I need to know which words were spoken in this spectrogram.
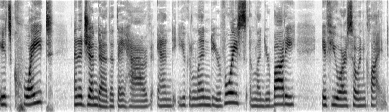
It's quite an agenda that they have, and you can lend your voice and lend your body if you are so inclined.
